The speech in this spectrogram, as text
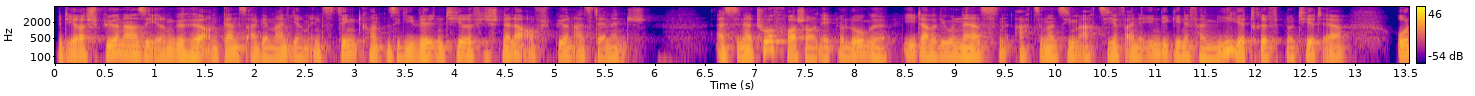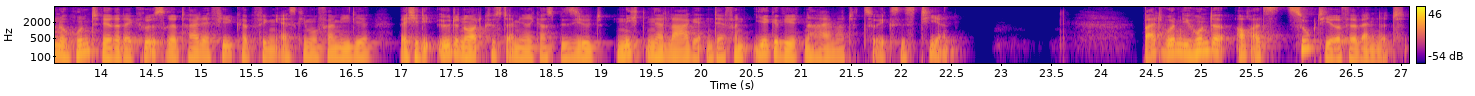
Mit ihrer Spürnase, ihrem Gehör und ganz allgemein ihrem Instinkt konnten sie die wilden Tiere viel schneller aufspüren als der Mensch. Als der Naturforscher und Ethnologe E.W. Nelson 1887 auf eine indigene Familie trifft, notiert er, ohne Hund wäre der größere Teil der vielköpfigen Eskimo-Familie, welche die öde Nordküste Amerikas besiedelt, nicht in der Lage, in der von ihr gewählten Heimat zu existieren. Bald wurden die Hunde auch als Zugtiere verwendet.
